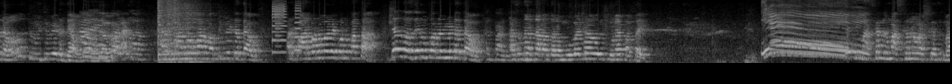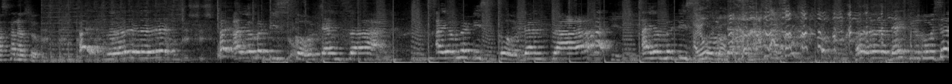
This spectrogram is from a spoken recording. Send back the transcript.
এটা দাও তুমি তুমি এটা দাও দাও আমি দাও আর। পারব পারব তুমি এটা দাও আর পারব না মানে কোনো কথা দাও দাও যেরকম পারবে তুমি এটা দাও। আচ্ছা দাও দাও দাও মোবাইলটা ওই কোনায় পাতাই মাঝখানে মাঝখানে মাঝখানে আসো disco dancer. I am a disco dancer. I am a disco dancer. এই, দেখ কীরকম হয়েছে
